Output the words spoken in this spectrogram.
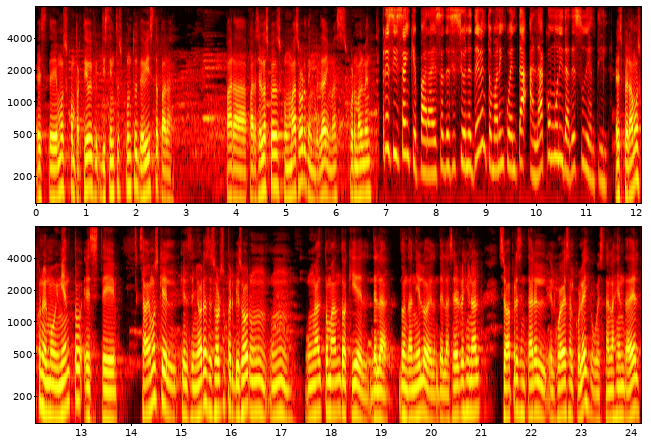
Este, hemos compartido distintos puntos de vista para, para, para, hacer las cosas con más orden, ¿verdad? Y más formalmente. Precisan que para esas decisiones deben tomar en cuenta a la comunidad estudiantil. Esperamos con el movimiento, este, sabemos que el, que el señor asesor supervisor, un, un un alto mando aquí de la, don Danielo de, la sede regional se va a presentar el, jueves al colegio está en la agenda de él.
